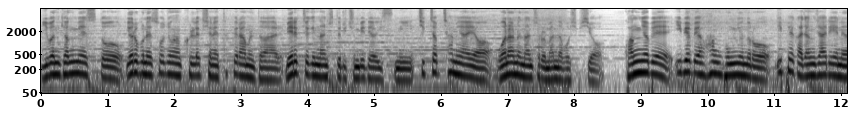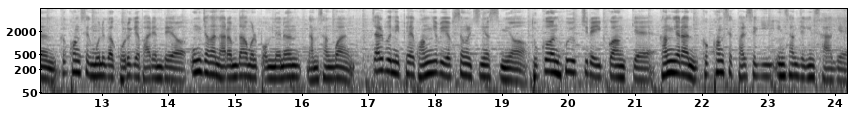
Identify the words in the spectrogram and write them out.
이번 경매에서도 여러분의 소중한 컬렉션에 특별함을 더할 매력적인 난초들이 준비되어 있으니 직접 참여하여 원하는 난초를 만나보십시오. 광엽의 입엽의 황복륜으로 잎의 가장자리에는 극황색 무늬가 고르게 발현되어 웅장한 아름다움을 뽐내는 남상관 짧은 잎에 광엽의 엽성을 지녔으며 두꺼운 후육질의 잎과 함께 강렬한 극황색 발색이 인상적인 사계.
